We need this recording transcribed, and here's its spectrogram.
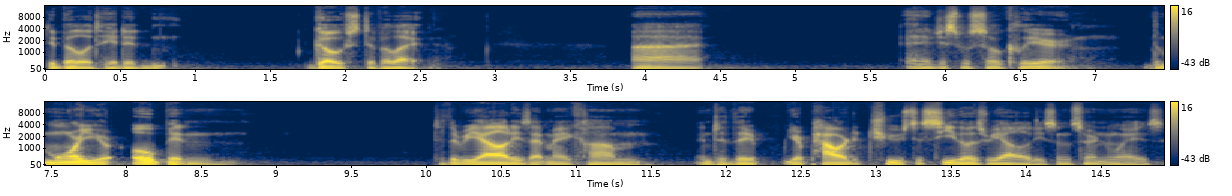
debilitated ghost of a leg. Uh, and it just was so clear. The more you're open to the realities that may come and to the, your power to choose to see those realities in certain ways,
